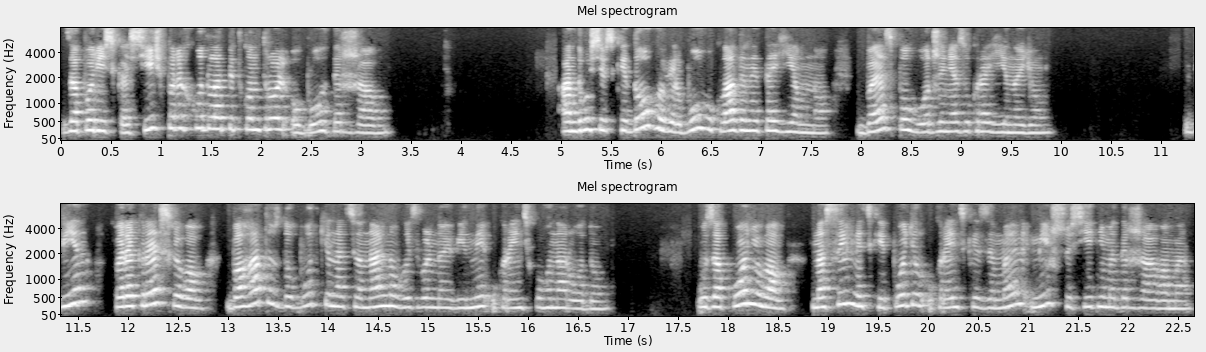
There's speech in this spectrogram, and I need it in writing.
Запорізька Січ переходила під контроль обох держав. Андрусівський договір був укладений таємно, без погодження з Україною. Він перекреслював багато здобутків національно-визвольної війни українського народу, узаконював насильницький поділ українських земель між сусідніми державами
